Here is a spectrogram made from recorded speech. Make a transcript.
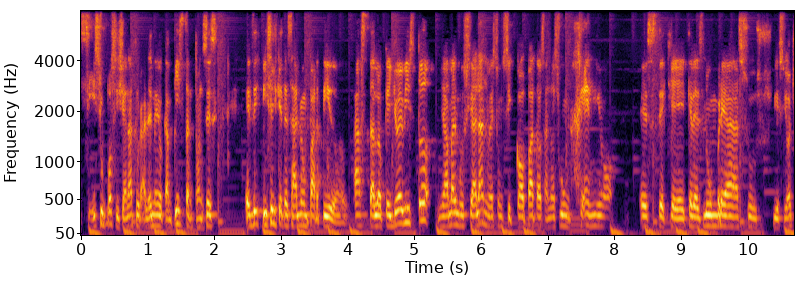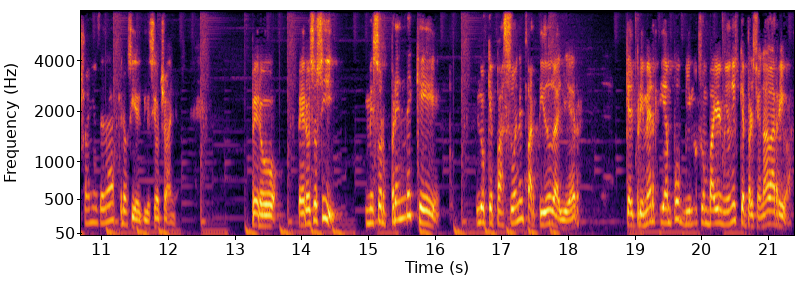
sí su posición natural es mediocampista, entonces es difícil que te salga un partido. Hasta lo que yo he visto, Jamal Musiala no es un psicópata, o sea, no es un genio este, que, que deslumbre a sus 18 años de edad, creo sí, 18 años. Pero, pero eso sí, me sorprende que lo que pasó en el partido de ayer, que el primer tiempo vimos un Bayern Múnich que presionaba arriba,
